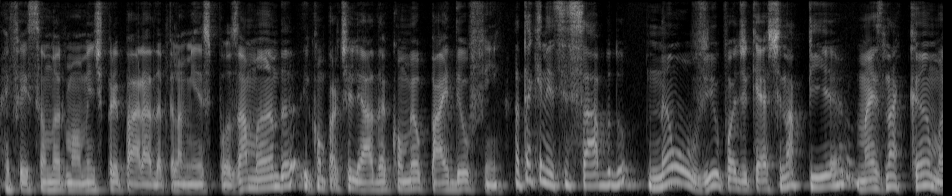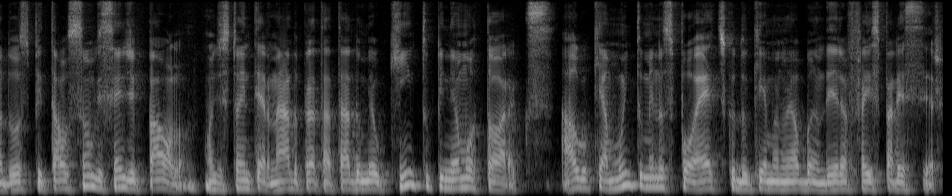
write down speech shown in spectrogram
refeição normalmente preparada pela minha esposa Amanda e compartilhada com meu pai Delfim. Até que nesse sábado não ouvi o podcast na pia, mas na cama do Hospital São Vicente de Paulo, onde estou internado para tratar do meu quinto pneumotórax, algo que é muito menos poético do que Emanuel Bandeira fez parecer.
